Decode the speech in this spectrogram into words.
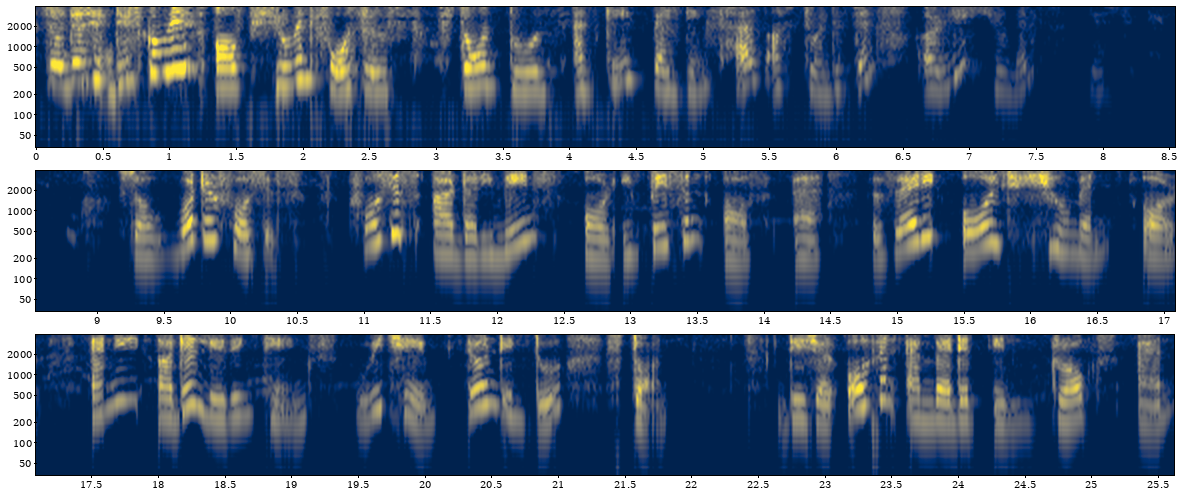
So the discoveries of human fossils, stone tools and cave paintings help us to understand early human history. So what are fossils? Fossils are the remains or impression of a very old human or any other living things which have turned into stone. These are often embedded in rocks and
